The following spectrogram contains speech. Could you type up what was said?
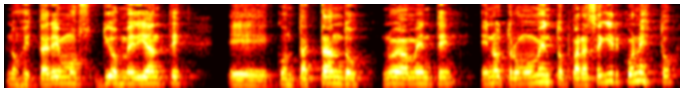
nos estaremos, Dios mediante, eh, contactando nuevamente en otro momento para seguir con esto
